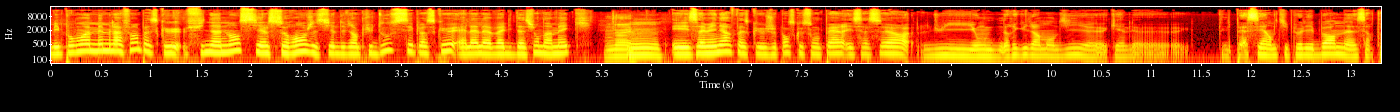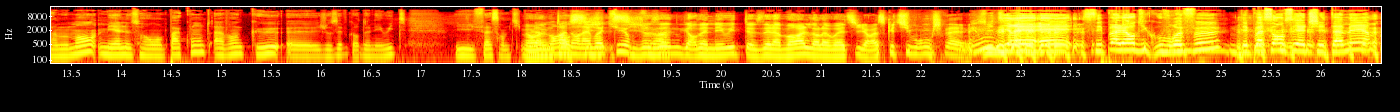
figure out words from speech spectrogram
Mais pour moi, même la fin, parce que finalement, si elle se range et si elle devient plus douce, c'est parce qu'elle a la validation d'un mec. Ouais. Mm. Et ça m'énerve parce que je pense que son père et sa sœur lui ont régulièrement dit euh, qu'elle euh, qu'elle passait un petit peu les bornes à certains moments, mais elle ne s'en rend pas compte avant que euh, Joseph Gordon-Levitt lui fasse un petit peu la morale temps, dans la voiture. si. Joseph Gordon-Levitt te faisait la morale dans la voiture, est-ce que tu broncherais? Je lui dirais, Eh, c'est pas l'heure du couvre-feu, t'es pas censé être chez ta mère.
